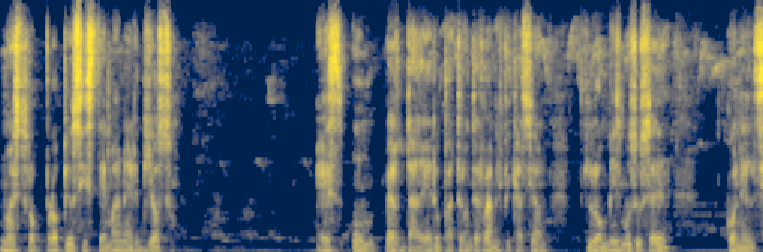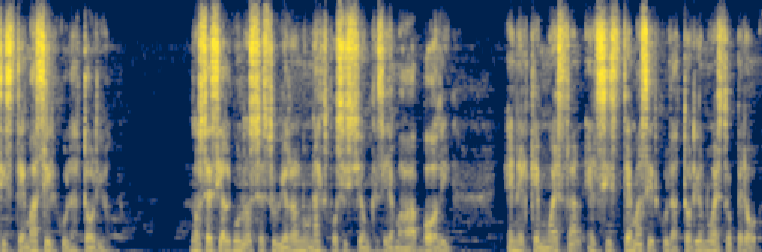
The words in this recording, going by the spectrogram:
nuestro propio sistema nervioso. Es un verdadero patrón de ramificación. Lo mismo sucede con el sistema circulatorio. No sé si algunos estuvieron en una exposición que se llamaba Body, en el que muestran el sistema circulatorio nuestro, pero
